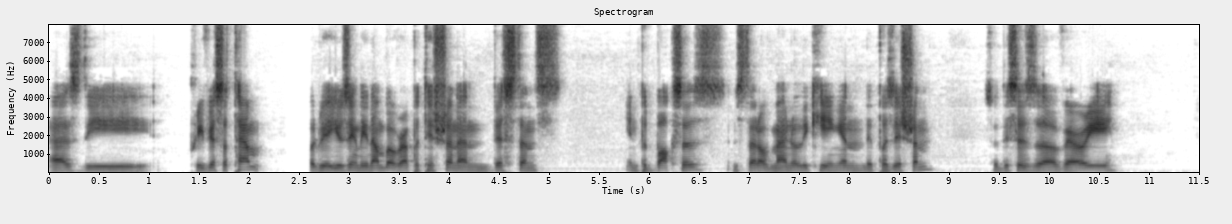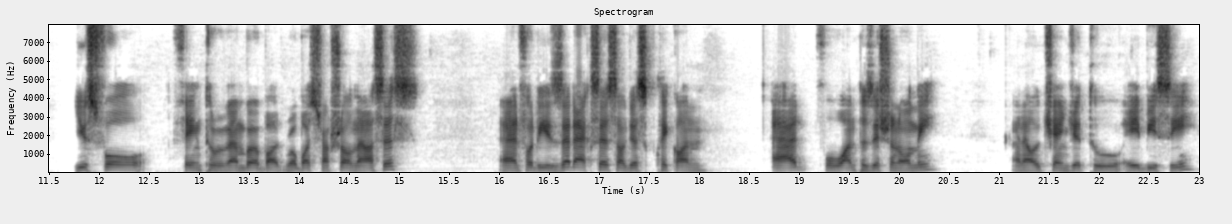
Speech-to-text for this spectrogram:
as the previous attempt, but we are using the number of repetition and distance input boxes instead of manually keying in the position. So this is a very useful thing to remember about robot structural analysis. And for the z-axis, I'll just click on add for one position only and I'll change it to ABC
